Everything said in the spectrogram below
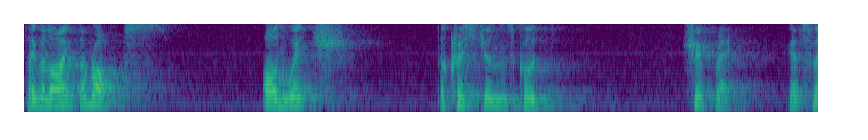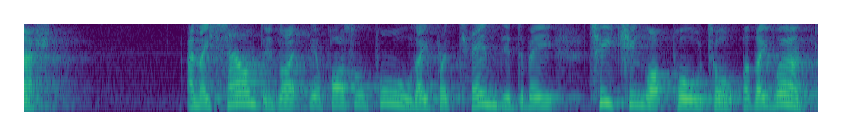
They were like the rocks on which the Christians could shipwreck, get smashed. And they sounded like the Apostle Paul. They pretended to be teaching what Paul taught, but they weren't.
